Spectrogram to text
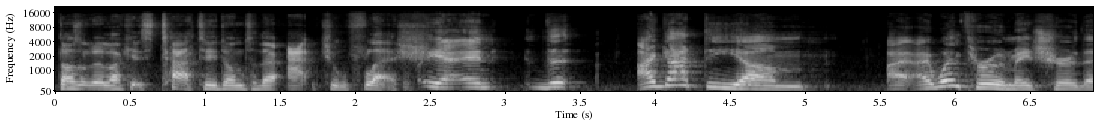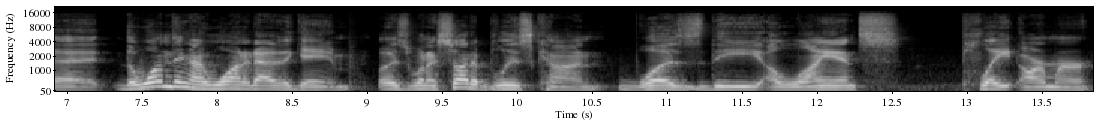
doesn't look like it's tattooed onto their actual flesh. Yeah, and the I got the um I, I went through and made sure that the one thing I wanted out of the game was when I saw it at BlizzCon was the Alliance plate armor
